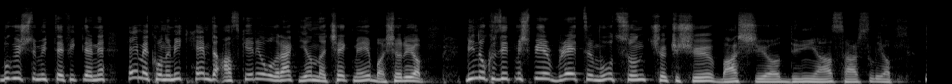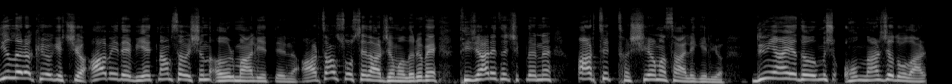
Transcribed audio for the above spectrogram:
bu güçlü müttefiklerini hem ekonomik hem de askeri olarak yanına çekmeyi başarıyor. 1971 Bretton Woods'un çöküşü başlıyor, dünya sarsılıyor. Yıllar akıyor geçiyor. ABD Vietnam Savaşı'nın ağır maliyetlerini, artan sosyal harcamaları ve ticaret açıklarını artık taşıyamaz hale geliyor. Dünyaya dağılmış onlarca dolar.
